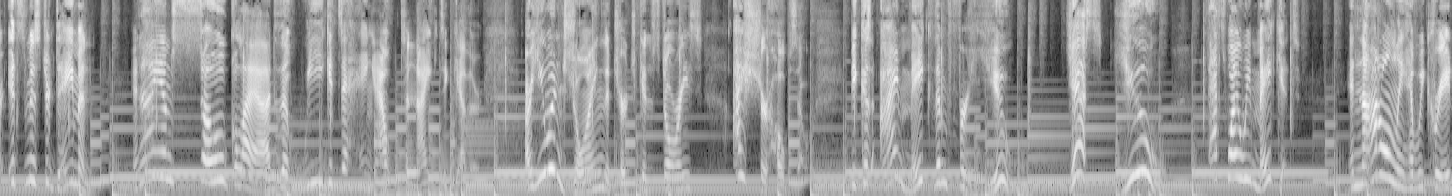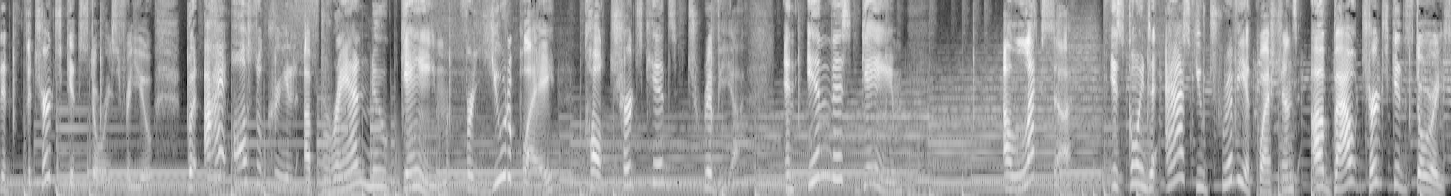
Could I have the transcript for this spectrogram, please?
there. It's Mr. Damon. And I am so glad that we get to hang out tonight together. Are you enjoying the Church Kid stories? I sure hope so, because I make them for you. Yes, you. That's why we make it. And not only have we created the Church Kid stories for you, but I also created a brand new game for you to play called Church Kids Trivia. And in this game, Alexa is going to ask you trivia questions about Church Kid stories.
